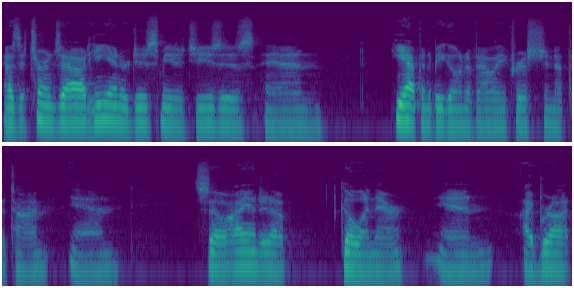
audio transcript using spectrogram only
as it turns out, he introduced me to Jesus, and he happened to be going to Valley Christian at the time, and so I ended up going there, and I brought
